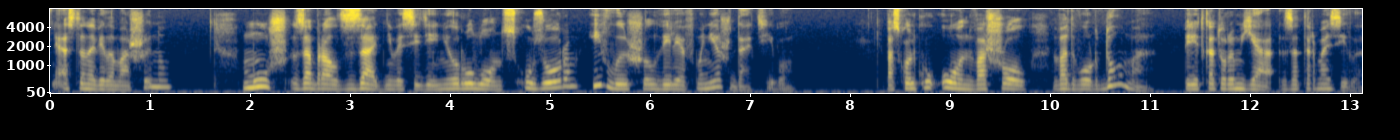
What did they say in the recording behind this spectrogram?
Я остановила машину. Муж забрал с заднего сиденья рулон с узором и вышел, велев мне ждать его. Поскольку он вошел во двор дома, перед которым я затормозила,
